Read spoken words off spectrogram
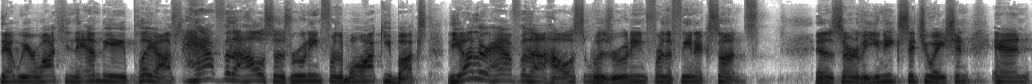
that we were watching the NBA playoffs. Half of the house was rooting for the Milwaukee Bucks. The other half of the house was rooting for the Phoenix Suns. It was sort of a unique situation. And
